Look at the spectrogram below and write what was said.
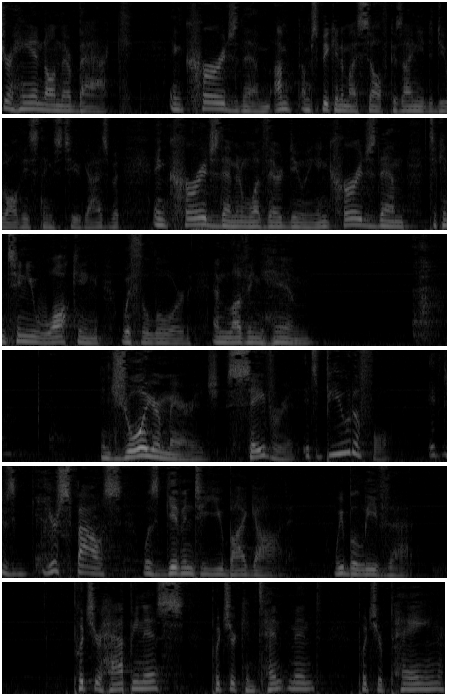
your hand on their back. Encourage them. I'm, I'm speaking to myself because I need to do all these things too, guys, but encourage them in what they're doing. Encourage them to continue walking with the Lord and loving Him. Enjoy your marriage. Savor it. It's beautiful. It was, your spouse was given to you by God. We believe that. Put your happiness, put your contentment, put your pain,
